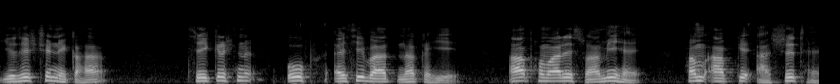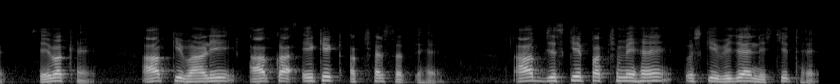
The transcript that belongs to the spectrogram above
युधिष्ठिर ने कहा श्री कृष्ण उफ, ऐसी बात न कहिए। आप हमारे स्वामी हैं, हम आपके आश्रित हैं, सेवक हैं। आपकी वाणी आपका एक एक अक्षर सत्य है। आप जिसके पक्ष में हैं, उसकी विजय निश्चित है।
